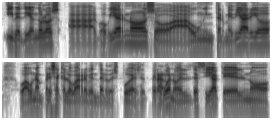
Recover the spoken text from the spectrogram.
y vendiéndolos a gobiernos o a un intermediario o a una empresa que lo va a revender después. Pero bueno, él decía que él no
